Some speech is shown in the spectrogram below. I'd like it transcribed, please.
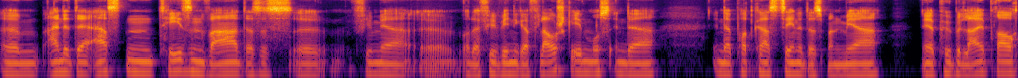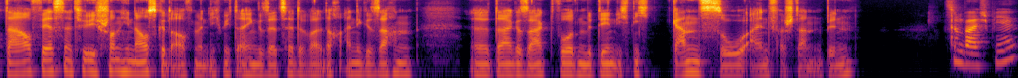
ähm, eine der ersten Thesen war, dass es äh, viel mehr äh, oder viel weniger Flausch geben muss in der, in der Podcast-Szene, dass man mehr, mehr Pöbelei braucht. Darauf wäre es natürlich schon hinausgelaufen, wenn ich mich da hingesetzt hätte, weil doch einige Sachen äh, da gesagt wurden, mit denen ich nicht ganz so einverstanden bin. Zum Beispiel?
